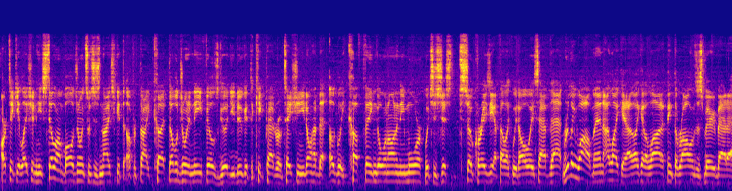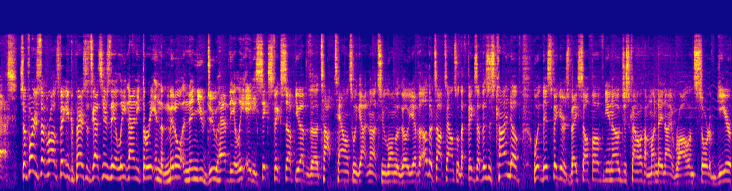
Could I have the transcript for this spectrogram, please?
articulation. He's still on ball joints, which is nice. You get the upper thigh cut. Double jointed knee feels good. You do get the kick pad rotation. You don't have that ugly cuff thing going on anymore, which is just so crazy. I felt like we'd always have that. Really wild, man. I like it. I like it a lot. I think the Rollins is very badass. So for your Seth Rollins figure comparisons, guys, here's the Elite 93 in the middle, and then you do have the Elite 86 fix up. You have the top talents we got not too long ago. You have the other top talents with a fix up. This is kind of what this figure is based off of, you know, just kind of like a Monday Night Rollins sort of gear.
